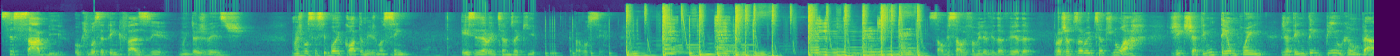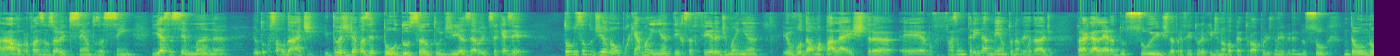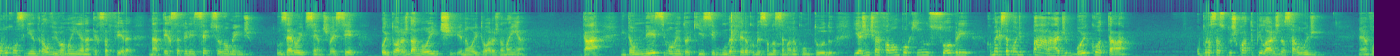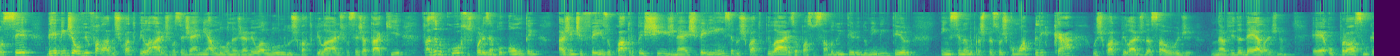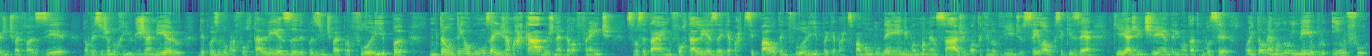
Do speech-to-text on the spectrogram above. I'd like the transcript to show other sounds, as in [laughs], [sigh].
Você sabe o que você tem que fazer muitas vezes, mas você se boicota mesmo assim. Esse 0800 aqui é para você. Salve, salve família Vida Veda. Projeto 0800 no ar. Gente, já tem um tempo, hein? Já tem um tempinho que eu não parava para fazer um 0800 assim. E essa semana eu tô com saudade. Então a gente vai fazer todo santo dia 0800. Quer dizer, todo santo dia não, porque amanhã, terça-feira de manhã, eu vou dar uma palestra, é, vou fazer um treinamento, na verdade, para a galera do SUS, da prefeitura aqui de Nova Petrópolis, no Rio Grande do Sul. Então eu não vou conseguir entrar ao vivo amanhã, na terça-feira. Na terça-feira, excepcionalmente, o 0800 vai ser 8 horas da noite e não 8 horas da manhã. Tá? Então, nesse momento aqui, segunda-feira, começando a semana com tudo, e a gente vai falar um pouquinho sobre como é que você pode parar de boicotar o processo dos quatro pilares da saúde. Né? Você, de repente, já ouviu falar dos quatro pilares, você já é minha aluna, já é meu aluno dos quatro pilares, você já está aqui fazendo cursos, por exemplo, ontem a gente fez o 4PX, né? a experiência dos quatro pilares. Eu passo o sábado inteiro e domingo inteiro ensinando para as pessoas como aplicar os quatro pilares da saúde na vida delas. Né? É, o próximo que a gente vai fazer talvez seja no Rio de Janeiro, depois eu vou para Fortaleza, depois a gente vai para Floripa. Então tem alguns aí já marcados, né, pela frente. Se você está em Fortaleza e quer participar, ou está em Floripa e quer participar, manda um DM, manda uma mensagem, bota aqui no vídeo, sei lá o que você quiser, que a gente entre em contato com você. Ou então, né, manda um e-mail para o info,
